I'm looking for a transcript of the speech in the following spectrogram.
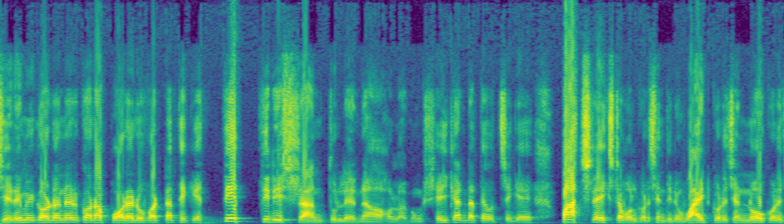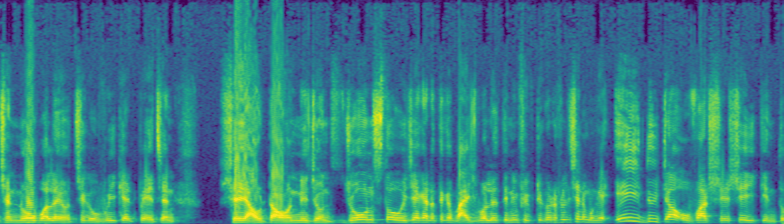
জেরেমি গর্ডনের করা পরের ওভারটা থেকে তেত্রিশ রান তুলে নেওয়া হলো এবং সেইখানটাতে হচ্ছে গিয়ে পাঁচটা এক্সট্রা বল করেছেন। তিনি ওয়াইড করেছেন নো করেছেন নো বলে হচ্ছে গিয়ে উইকেট পেয়েছেন। সেই আউটটা অন্নি জোন্স জোন্স তো ওই জায়গাটা থেকে বাইশ বলে তিনি ফিফটি করে ফেলেছেন এবং এই দুইটা ওভার শেষেই কিন্তু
